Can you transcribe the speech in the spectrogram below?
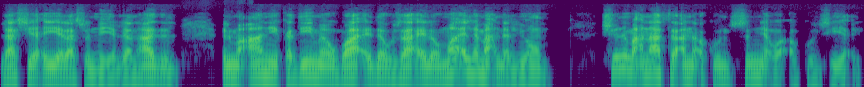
لا شيعية لا سنية لأن هذه المعاني قديمة وبائدة وزائلة وما لها معنى اليوم. شنو معناته أنا أكون سني أو أكون شيعي؟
